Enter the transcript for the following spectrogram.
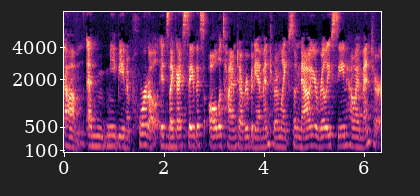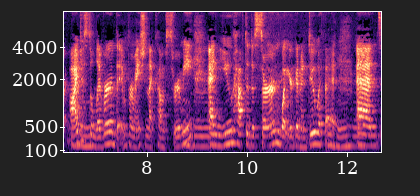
um, and me being a portal. It's like I say this all the time to everybody I mentor. I'm like, so now you're really seeing how I mentor. I just mm-hmm. deliver the information that comes through me, mm-hmm. and you have to discern what you're going to do with it. Mm-hmm. And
